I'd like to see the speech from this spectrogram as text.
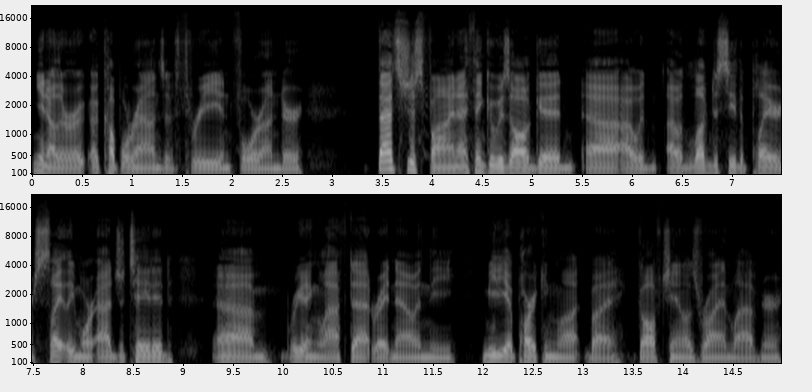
you know, there were a couple rounds of three and four under. That's just fine. I think it was all good. Uh, I would I would love to see the players slightly more agitated. Um, we're getting laughed at right now in the media parking lot by Golf Channel's Ryan Lavner,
